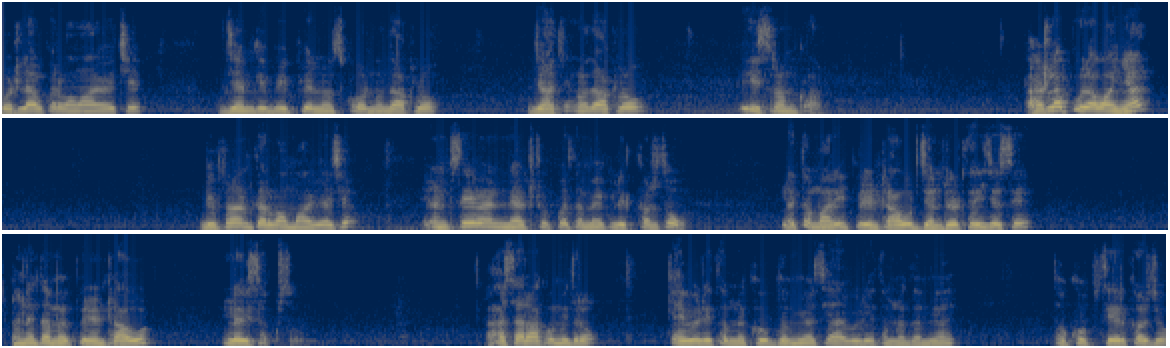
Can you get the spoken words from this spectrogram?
બદલાવ કરવામાં આવ્યો છે. જેમ કે બીપીએલનો સ્કોરનો દાખલો, જાતિનો દાખલો ઈ શ્રમ કાર્ડ આટલા પુરાવા અહીંયા ડિફરન્ટ કરવામાં આવ્યા છે. એન્ડ સેવ એન્ડ નેક્સ્ટ ઉપર તમે ક્લિક કરશો, એટલે તમારી પ્રિન્ટ આઉટ જનરેટ થઈ જશે અને તમે પ્રિન્ટ આઉટ લઈ શકશો. આશા રાખો મિત્રો કે આ વીડિયો તમને ખૂબ ગમ્યો હશે. આ વીડિયો તમને ગમ્યો હોય તો ખૂબ શેર કરજો.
